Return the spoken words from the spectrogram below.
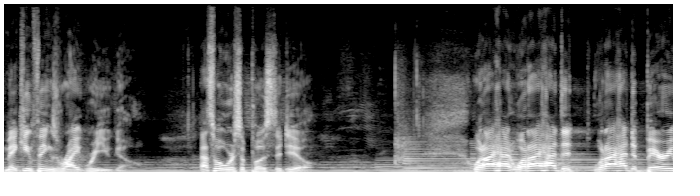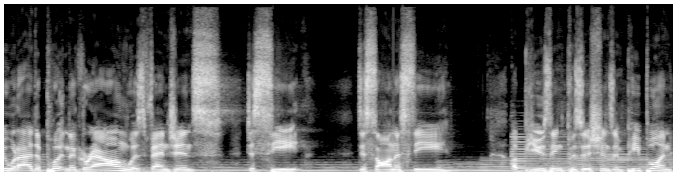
making things right where you go. That's what we're supposed to do. What I had, what I had to, what I had to bury, what I had to put in the ground was vengeance, deceit, dishonesty, abusing positions and people. And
